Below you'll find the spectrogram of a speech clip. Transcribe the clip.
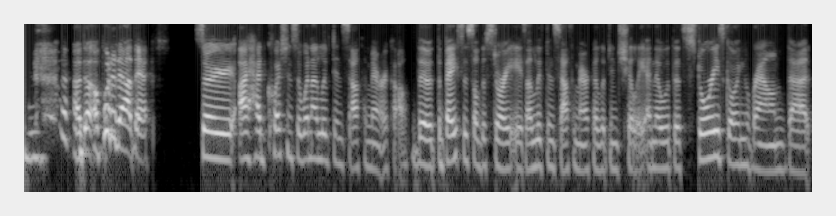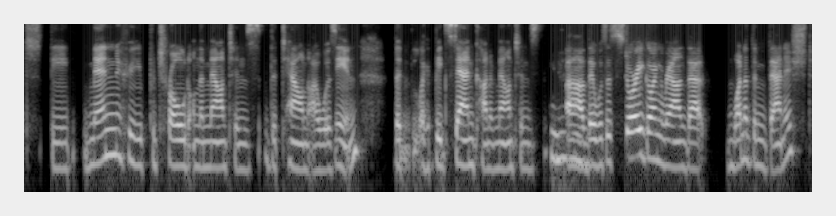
Mm-hmm. I'll put it out there. So I had questions. So when I lived in South America, the, the basis of the story is I lived in South America, I lived in Chile, and there were the stories going around that the men who patrolled on the mountains, the town I was in, the like a big sand kind of mountains, mm-hmm. uh, there was a story going around that one of them vanished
